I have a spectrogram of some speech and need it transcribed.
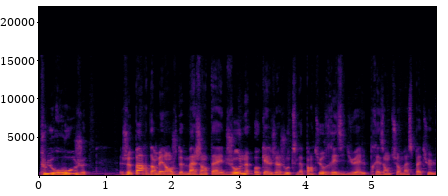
plus rouge, je pars d'un mélange de magenta et de jaune auquel j'ajoute la peinture résiduelle présente sur ma spatule.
